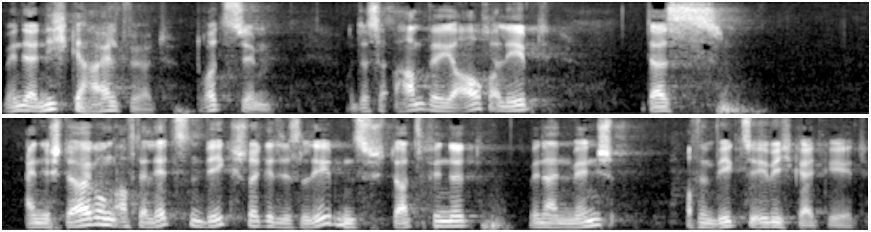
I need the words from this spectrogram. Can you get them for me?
wenn der nicht geheilt wird. Trotzdem. Und das haben wir ja auch erlebt, dass eine Stärkung auf der letzten Wegstrecke des Lebens stattfindet, wenn ein Mensch auf dem Weg zur Ewigkeit geht.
